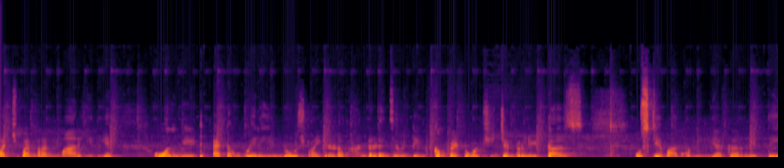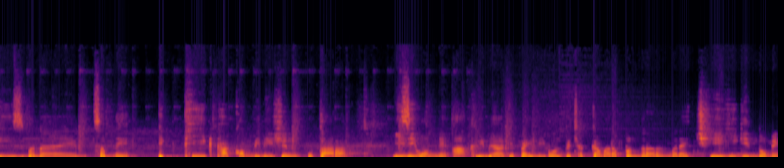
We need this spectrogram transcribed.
55 रन मार ही दिए। Albeit at a very low strike rate of 117 compare to what she generally does उसके बाद अमीलिया कर ने तेईस बनाए। सबने एक ठीक ठाक कॉम्बिनेशन उतारा। इजी वोंग ने आखिरी में आके पहली बॉल पे छक्का मारा। पंद्रह रन बनाए छह ही गेंदों में।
